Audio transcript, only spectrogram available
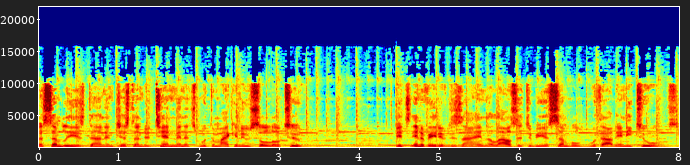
Assembly is done in just under 10 minutes with the MyCanoe Solo 2. Its innovative design allows it to be assembled without any tools.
